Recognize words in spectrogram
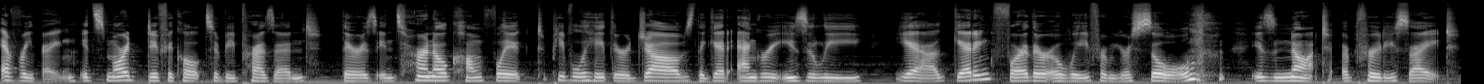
everything. It's more difficult to be present. There is internal conflict. People hate their jobs. They get angry easily. Yeah, getting further away from your soul is not a pretty sight.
